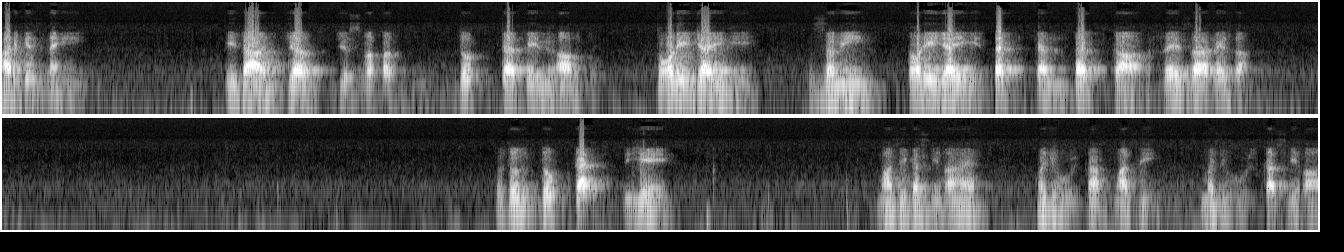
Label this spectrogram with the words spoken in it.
ہرگز نہیں۔ اذا جب جس وقت دکت الارض توڑی جائے گی زمین توڑی جائے گی دک دکا ریزا ریزا تو دکت یہ ماضی کا سیغہ ہے۔ مجہول کا ماضی، مجہول کا سیغہ۔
